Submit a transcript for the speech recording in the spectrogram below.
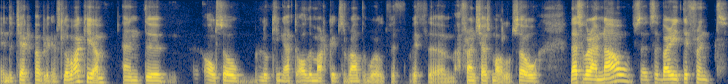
in the Czech Republic and Slovakia, and uh, also looking at all the markets around the world with with um, a franchise model. So that's where I'm now. So it's a very different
